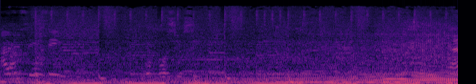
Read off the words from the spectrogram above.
Ano sisig? Ha?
